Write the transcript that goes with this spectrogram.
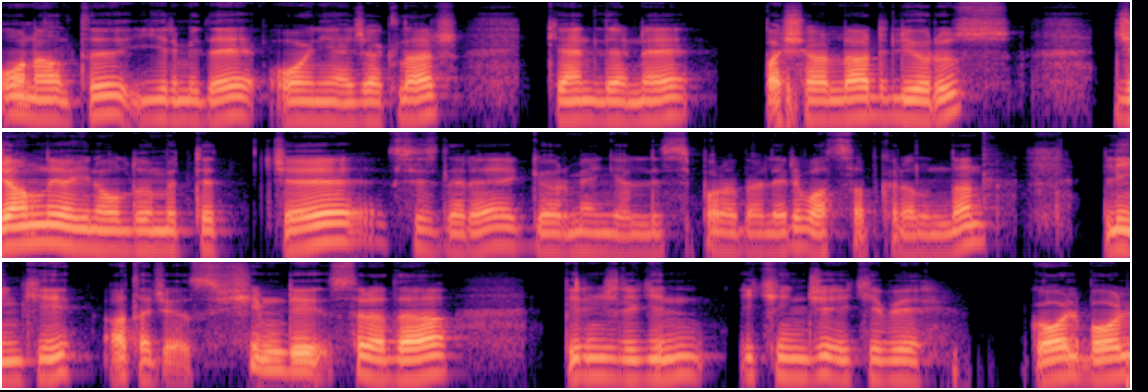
16.20'de oynayacaklar. Kendilerine başarılar diliyoruz. Canlı yayın olduğu müddetçe sizlere Görme Engelli Spor Haberleri WhatsApp kanalından linki atacağız. Şimdi sırada 1. Lig'in ikinci ekibi Golbol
